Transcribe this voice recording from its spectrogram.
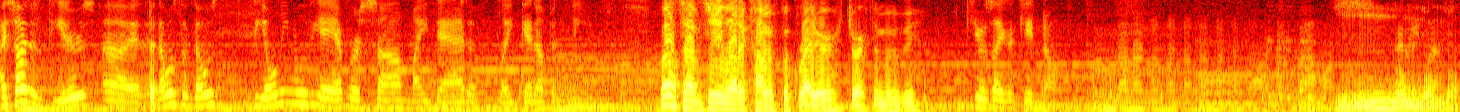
I saw it in mm. theaters. Uh, that was the that was the only movie I ever saw my dad like get up and leave. Well, it happens when you let a comic book writer direct the movie. He was like, "Okay, no, no, no, no, no, no, no, no, no, no, vamos." Mm, no, no. Mm, mm.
